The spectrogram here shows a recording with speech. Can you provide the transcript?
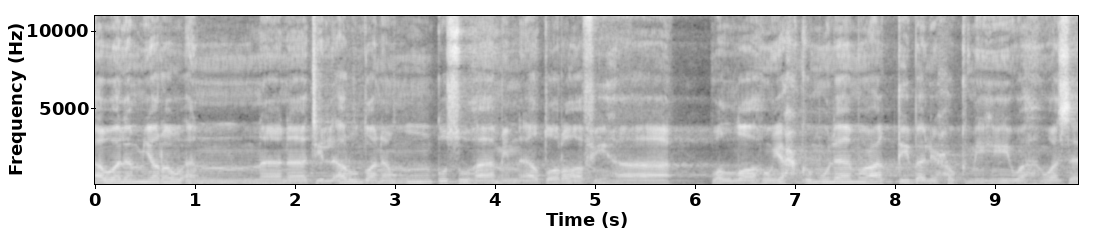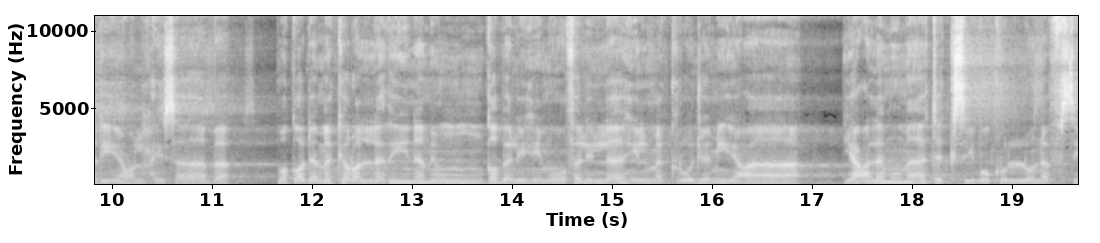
أولم يروا أنا ناتي الأرض ننقصها من أطرافها؟ والله يحكم لا معقب لحكمه وهو سريع الحساب. وقد مكر الذين من قبلهم فلله المكر جميعا. يعلم ما تكسب كل نفس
